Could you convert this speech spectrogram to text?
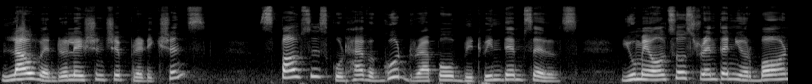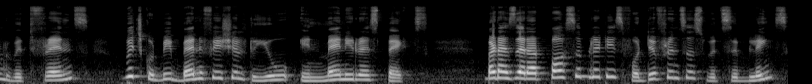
Love and relationship predictions Spouses could have a good rapport between themselves. You may also strengthen your bond with friends, which could be beneficial to you in many respects. But as there are possibilities for differences with siblings,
